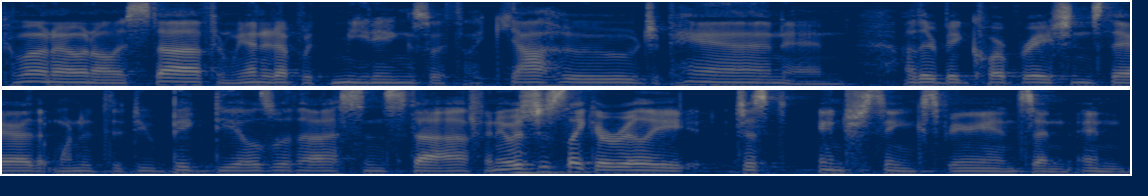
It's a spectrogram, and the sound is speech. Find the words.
kimono and all this stuff. And we ended up with meetings with like Yahoo Japan and other big corporations there that wanted to do big deals with us and stuff. And it was just like a really just interesting experience. And, and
